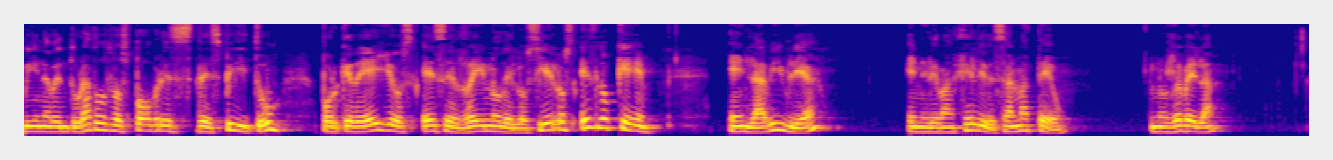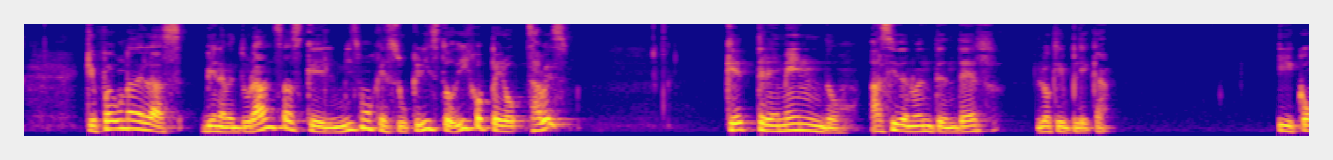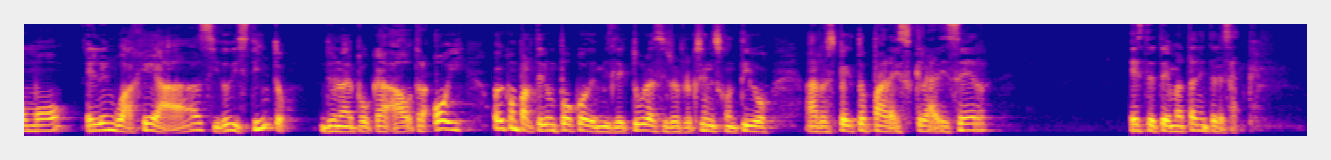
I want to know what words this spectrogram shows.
Bienaventurados los pobres de espíritu, porque de ellos es el reino de los cielos. Es lo que en la Biblia, en el Evangelio de San Mateo, nos revela que fue una de las bienaventuranzas que el mismo Jesucristo dijo, pero, ¿sabes? Qué tremendo ha sido no entender lo que implica y cómo el lenguaje ha sido distinto de una época a otra. Hoy, hoy compartiré un poco de mis lecturas y reflexiones contigo al respecto para esclarecer este tema tan interesante.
